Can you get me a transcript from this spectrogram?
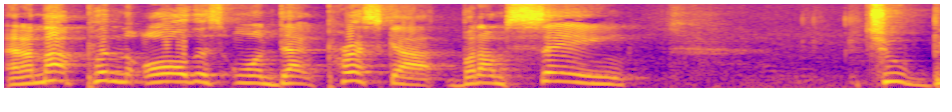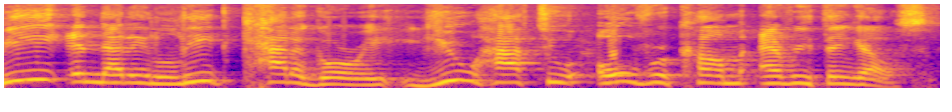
And I'm not putting all this on Dak Prescott, but I'm saying to be in that elite category, you have to overcome everything else.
